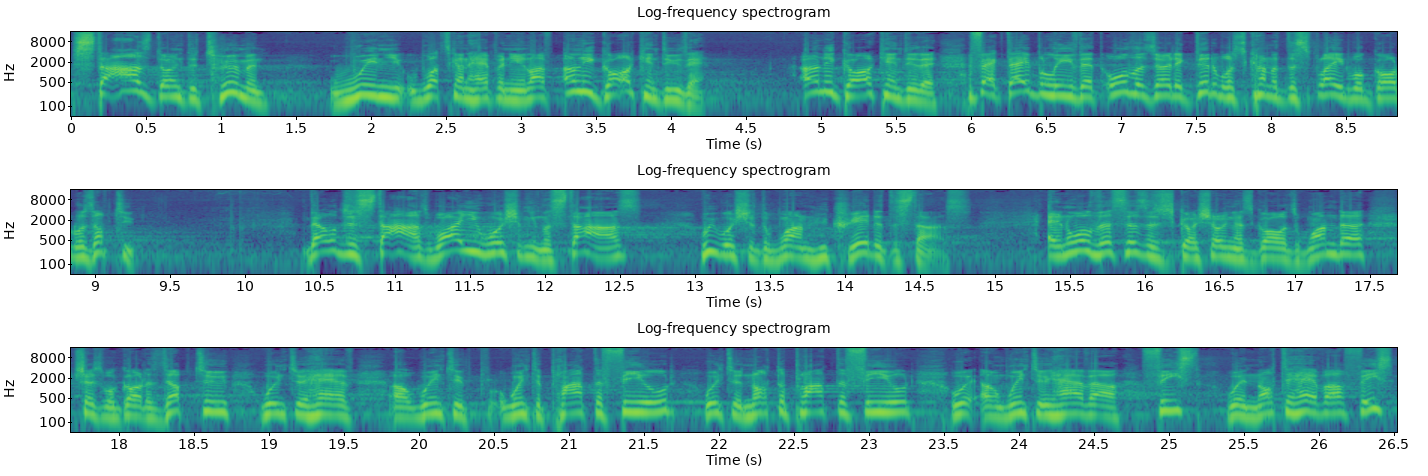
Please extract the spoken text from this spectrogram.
stars don't determine when you, what's going to happen in your life. Only God can do that. Only God can do that. In fact, they believe that all the zodiac did was kind of displayed what God was up to. They were just stars. Why are you worshiping the stars? We worship the one who created the stars. And all this is is showing us God's wonder, shows what God is up to, when to have, uh, when to when to plant the field, when to not to plant the field, when, uh, when to have our feast, when not to have our feast.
